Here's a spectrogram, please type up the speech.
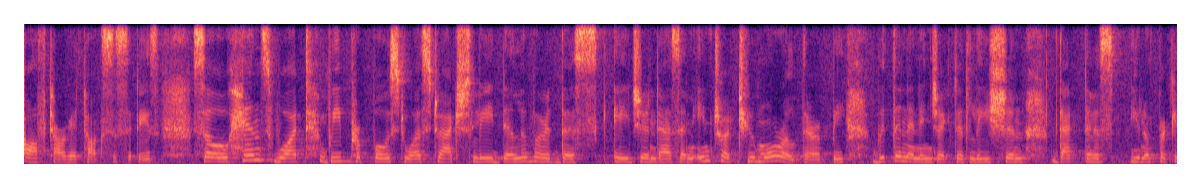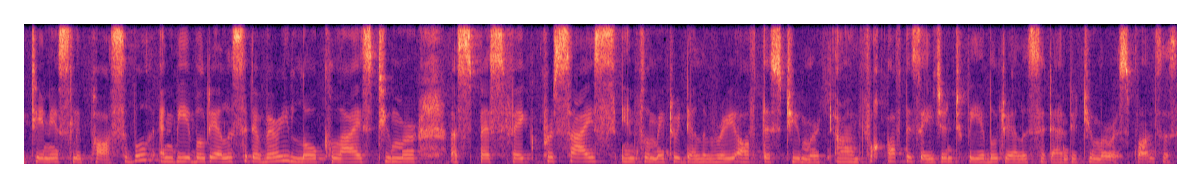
off-target toxicities. So hence what we proposed was to actually deliver this agent as an intratumoral therapy within an injected lesion that is you know, percutaneously possible and be able to elicit a very localized tumor, a specific, precise inflammatory delivery of this tumor, um, of this agent to be able to elicit anti-tumor responses.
